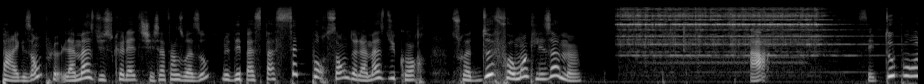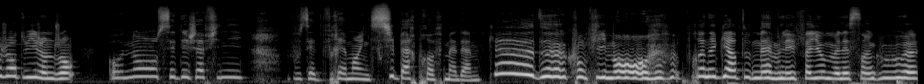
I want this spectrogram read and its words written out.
Par exemple, la masse du squelette chez certains oiseaux ne dépasse pas 7% de la masse du corps, soit deux fois moins que les hommes. Ah, c'est tout pour aujourd'hui, jeunes gens. Oh non, c'est déjà fini. Vous êtes vraiment une super prof, madame. de compliments. Prenez garde tout de même, les faillots me laissent un goût euh,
